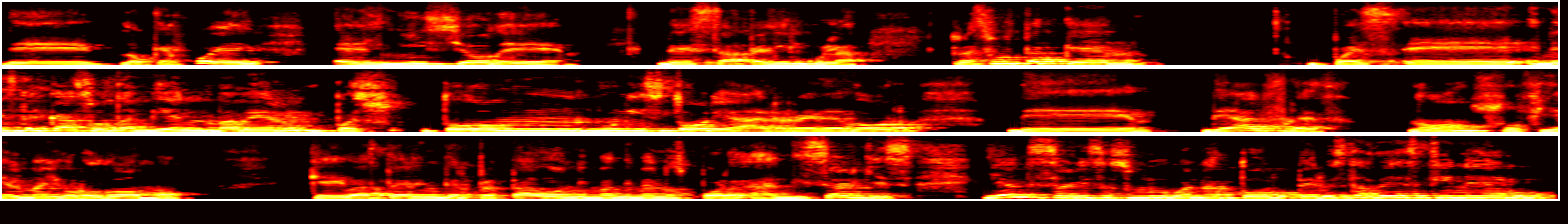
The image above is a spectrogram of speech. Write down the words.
de lo que fue el inicio de, esta película. Resulta que pues eh, en este caso también va a haber pues toda una historia alrededor de, de, Alfred, ¿no? Su fiel mayordomo, que va a estar interpretado ni más ni menos por Andy Serkis. Y Andy Serkis es un muy buen actor, pero esta vez tiene algo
